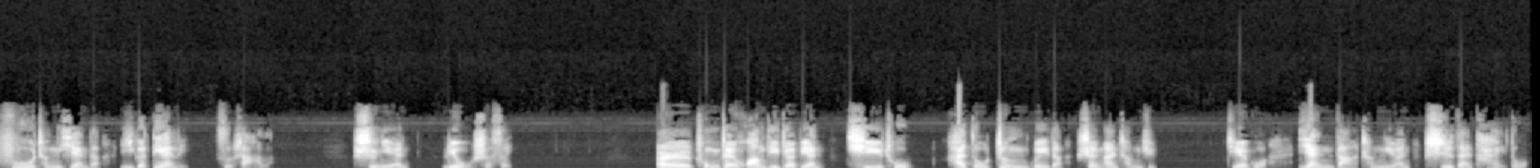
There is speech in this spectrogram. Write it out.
阜城县的一个店里自杀了。时年六十岁，而崇祯皇帝这边起初还走正规的审案程序，结果阉党成员实在太多，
